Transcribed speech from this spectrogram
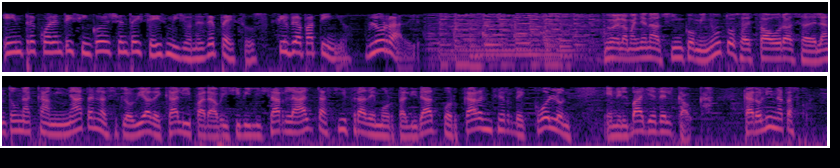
entre 45 y 86 millones de pesos. Silvia Patiño, Blue Radio. 9 de la mañana, 5 minutos. A esta hora se adelanta una caminata en la ciclovía de Cali para visibilizar la alta cifra de mortalidad por cáncer de colon en el Valle del Cauca. Carolina Tascón.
